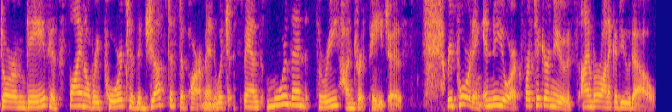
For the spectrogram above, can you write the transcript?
Durham gave his final report to the Justice Department, which spans more than 300 pages. Reporting in New York for Ticker News, I'm Veronica Dudo.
